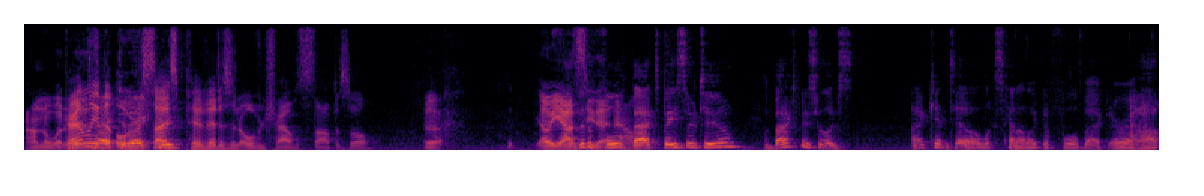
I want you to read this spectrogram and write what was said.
I don't know what it is. Apparently, the Back to back oversized pivot is an over travel stop as well. is. Ugh. Oh yeah, I is see it a that full now. backspacer too? The backspacer looks. I can't tell. It looks kind of like a full back or a half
